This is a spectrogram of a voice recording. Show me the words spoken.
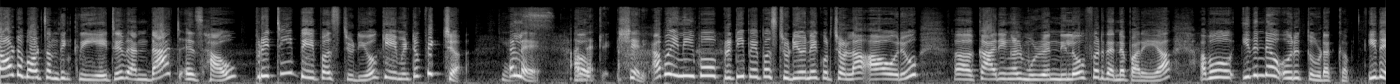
thought about something creative and that is how Pretty Paper Studio came into picture. അല്ലേ. ഓക്കെ. ശരി. അപ്പൊ ഇനിയിപ്പോ പ്രിറ്റി പേപ്പർ സ്റ്റുഡിയോനെ കുറിച്ചുള്ള ആ ഒരു കാര്യങ്ങൾ മുഴുവൻ നിലോഫർ തന്നെ പറയുക. അപ്പോൾ ഇതിന്റെ ഒരു തുടക്കം. ഇത്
